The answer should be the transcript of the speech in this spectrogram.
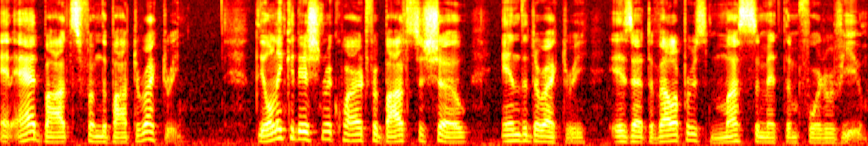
and add bots from the bot directory. The only condition required for bots to show in the directory is that developers must submit them for review.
